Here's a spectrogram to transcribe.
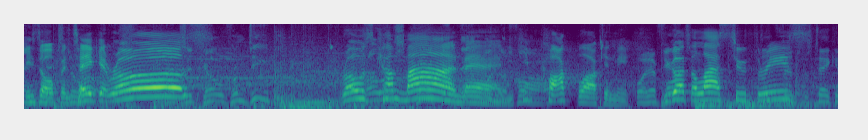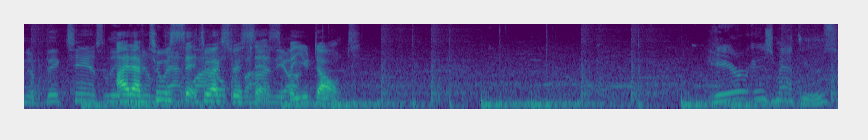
He's open. Take it, Rose. Rose. It go from deep. Rose, Rose come on, man. You keep cock blocking me. If you got the last two threes, was taking a big chance. I'd have two, assi- two extra assists, but you don't. Here is Matthews.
